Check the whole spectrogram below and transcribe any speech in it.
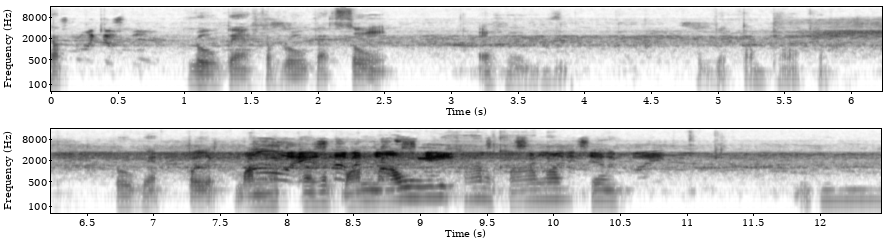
กับ Striker's ball. โรแบตกับโรแบตส่งโอ้โหโรแบตตั้มพลาดครับโรแบตเปิดบอลครับเปิดบอลเมาข้ามคานครับผมอืม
